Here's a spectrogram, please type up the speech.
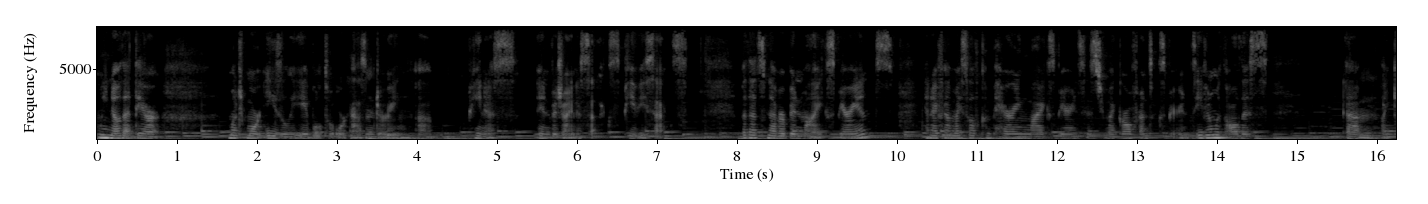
we know that they are much more easily able to orgasm during uh, penis in vagina sex, PV sex. But that's never been my experience. And I found myself comparing my experiences to my girlfriend's experience, even with all this um, like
